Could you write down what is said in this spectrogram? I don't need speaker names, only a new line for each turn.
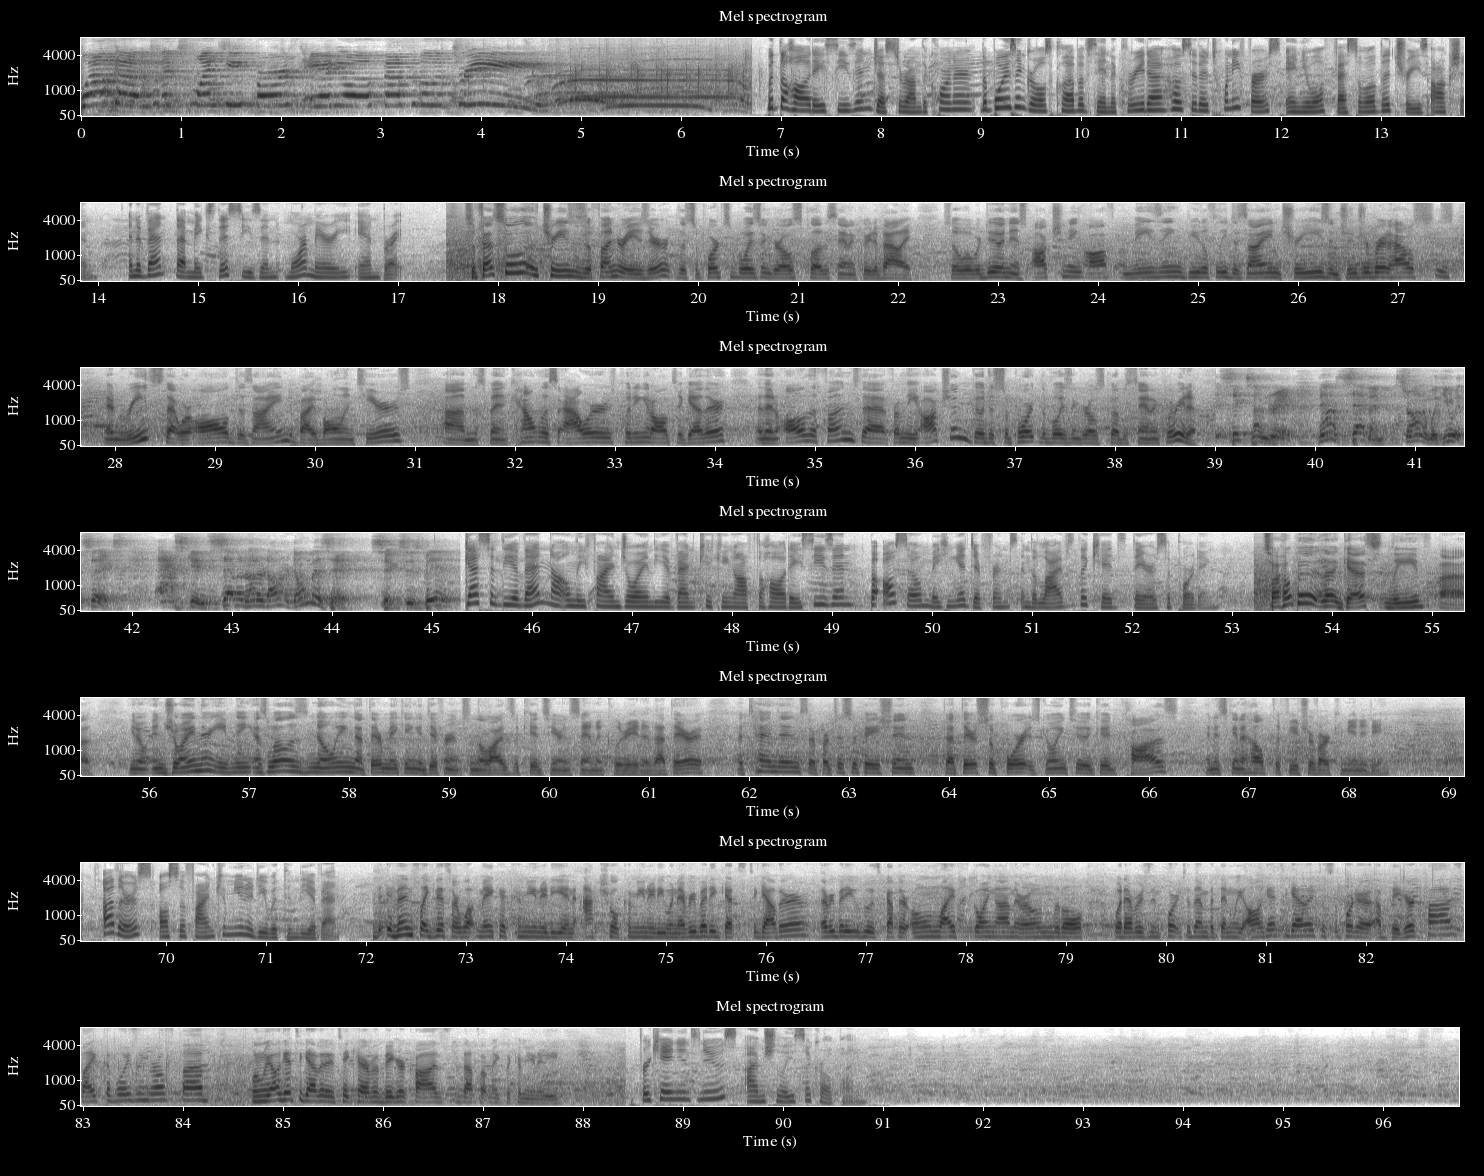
Welcome to the 21st Annual Festival of Trees!
With the holiday season just around the corner, the Boys and Girls Club of Santa Clarita hosted their 21st annual Festival of the Trees auction, an event that makes this season more merry and bright.
So Festival of Trees is a fundraiser that supports the Boys and Girls Club of Santa Clarita Valley. So what we're doing is auctioning off amazing, beautifully designed trees and gingerbread houses and wreaths that were all designed by volunteers um, that spent countless hours putting it all together. And then all the funds that from the auction go to support the Boys and Girls Club of Santa Clarita.
600. Now seven. Sean, with you at six asking $700. Don't miss it. Six is bid.
Guests of the event not only find joy in the event kicking off the holiday season, but also making a difference in the lives of the kids they are supporting.
So I hope that guests leave, uh, you know, enjoying their evening as well as knowing that they're making a difference in the lives of kids here in Santa Clarita, that their attendance, their participation, that their support is going to a good cause and it's going to help the future of our community.
Others also find community within the event.
Events like this are what make a community an actual community when everybody gets together, everybody who's got their own life going on, their own little whatever's important to them, but then we all get together to support a, a bigger cause like the Boys and Girls Club. When we all get together to take care of a bigger cause, that's what makes a community.
For Canyons News, I'm Shalisa Curlpun.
